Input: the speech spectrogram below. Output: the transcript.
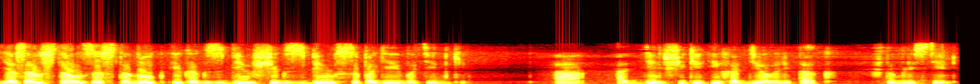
Я сам встал за станок и как сбивщик сбил сапоги и ботинки. А отдельщики их отделали так, что блестели.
